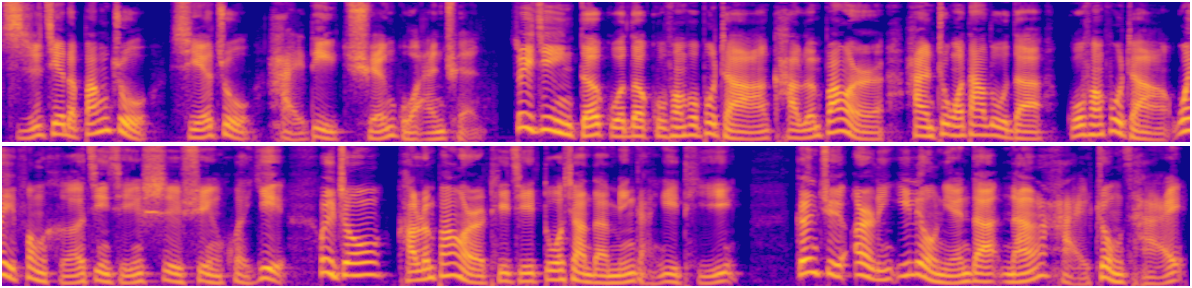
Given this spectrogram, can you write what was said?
直接的帮助，协助海地全国安全。最近，德国的国防部部长卡伦鲍尔和中国大陆的国防部长魏凤和进行视讯会议，会中卡伦鲍尔提及多项的敏感议题。根据二零一六年的南海仲裁，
